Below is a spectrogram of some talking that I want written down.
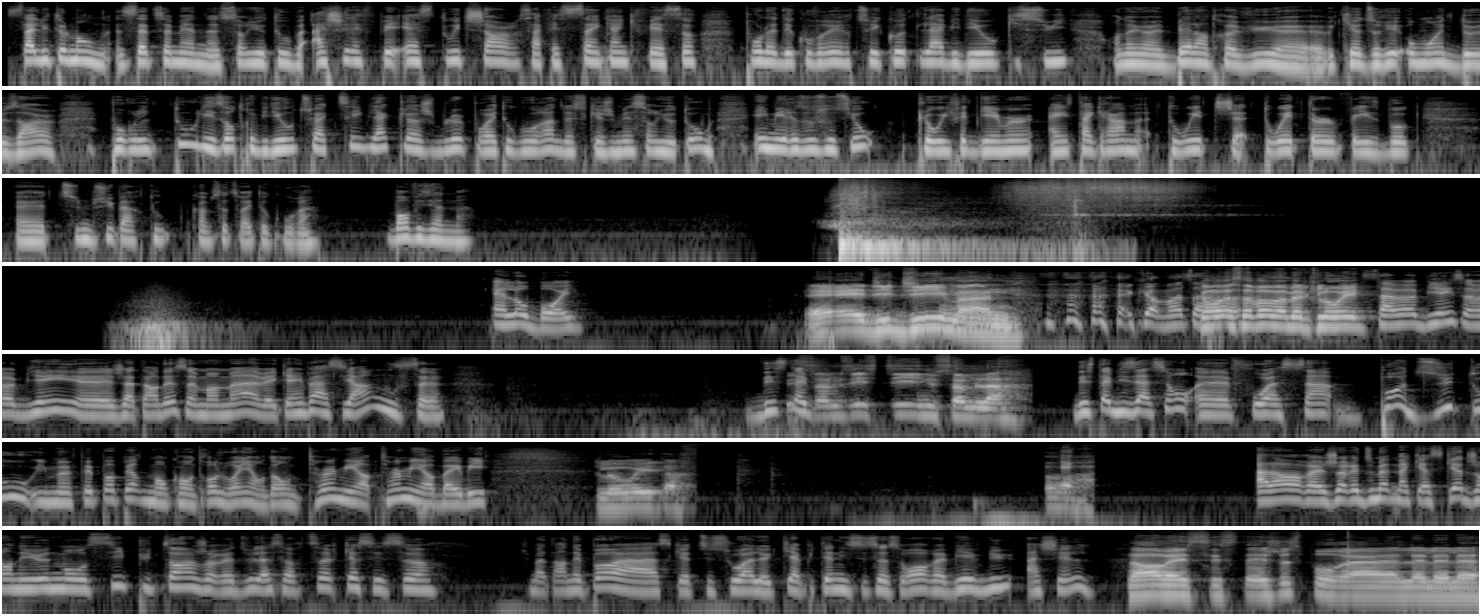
Salut tout le monde! Cette semaine sur YouTube, HLFPS Twitcher, ça fait 5 ans qu'il fait ça. Pour le découvrir, tu écoutes la vidéo qui suit. On a eu une belle entrevue euh, qui a duré au moins deux heures. Pour tous les autres vidéos, tu actives la cloche bleue pour être au courant de ce que je mets sur YouTube. Et mes réseaux sociaux, Chloé Fit Gamer, Instagram, Twitch, Twitter, Facebook. Euh, tu me suis partout, comme ça tu vas être au courant. Bon visionnement! Hello boy! Hey Gigi, man! Comment ça Comment va? ça va, ma belle Chloé? Ça va bien, ça va bien. Euh, J'attendais ce moment avec impatience. Nous Déstab- sommes ici, nous sommes là. Déstabilisation euh, fois 100. Pas du tout. Il me fait pas perdre mon contrôle. Voyons donc. Turn me up, turn me up, baby. Chloé, ta... Ah. Alors, euh, j'aurais dû mettre ma casquette. J'en ai une, moi aussi. Putain, j'aurais dû la sortir. Qu'est-ce que c'est ça? Je m'attendais pas à ce que tu sois le capitaine ici ce soir. Bienvenue, Achille. Non, mais c'était juste pour euh, le, le, le...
